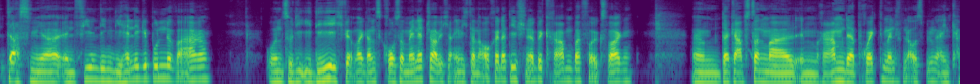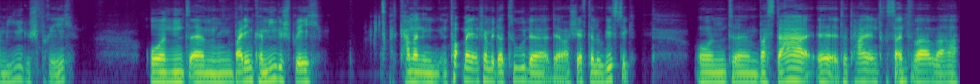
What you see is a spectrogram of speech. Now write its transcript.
dass mir in vielen Dingen die Hände gebunden waren. Und so die Idee, ich werde mal ganz großer Manager, habe ich eigentlich dann auch relativ schnell begraben bei Volkswagen. Ähm, da gab es dann mal im Rahmen der Projektmanagement-Ausbildung ein Kamingespräch. Und ähm, bei dem Kamingespräch kam dann ein, ein Top-Manager mit dazu, der, der war Chef der Logistik. Und ähm, was da äh, total interessant war, war,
